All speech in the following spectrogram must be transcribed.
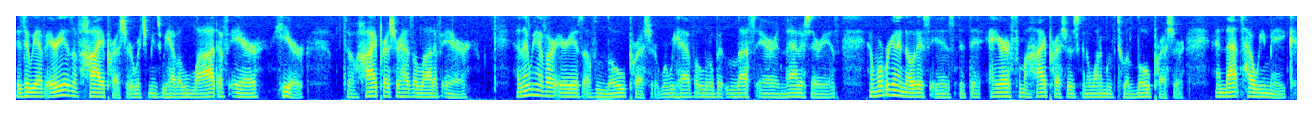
is that we have areas of high pressure, which means we have a lot of air here. So high pressure has a lot of air. And then we have our areas of low pressure, where we have a little bit less air in those areas. And what we're going to notice is that the air from a high pressure is going to want to move to a low pressure. And that's how we make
